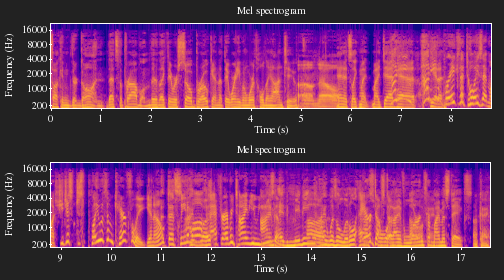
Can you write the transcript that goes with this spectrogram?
fucking they're gone. That's the problem. They're like they were so broken that they weren't even worth holding on to. Oh no. And it's like my my dad How do had you, how do you a- break the toys that much? You just just play with them carefully, you know. That's- clean them I up was- after every time you use I'm them. admitting Um, I was a little air dust asshole and I've Oh, learned okay. from my mistakes. okay.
